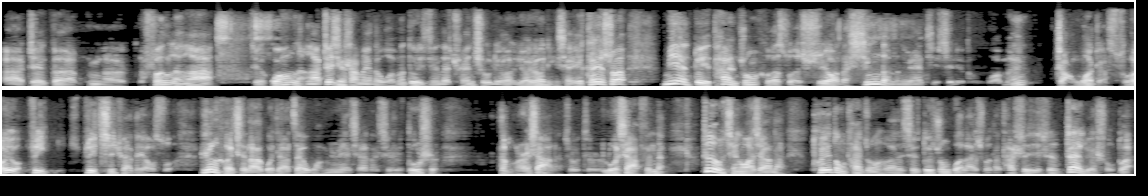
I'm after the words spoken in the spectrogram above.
呃这个呃风能啊、这个光能啊这些上面呢，我们都已经在全球遥遥遥领先。也可以说，面对碳中和所需要的新的能源体系里头，我们掌握着所有最最齐全的要素。任何其他国家在我们面前呢，其实都是。等而下的，就就是落下分的这种情况下呢，推动碳中和呢，其实对中国来说呢，它是一是战略手段，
